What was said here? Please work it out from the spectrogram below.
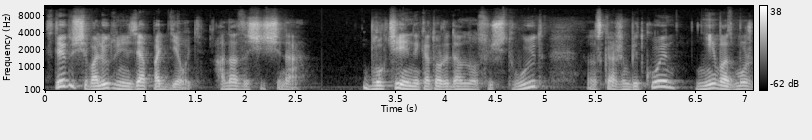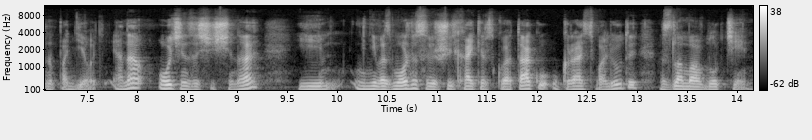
Следующую валюту нельзя подделать, она защищена. Блокчейны, которые давно существуют, э, скажем, биткоин, невозможно подделать. Она очень защищена и невозможно совершить хакерскую атаку, украсть валюты, взломав блокчейн.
